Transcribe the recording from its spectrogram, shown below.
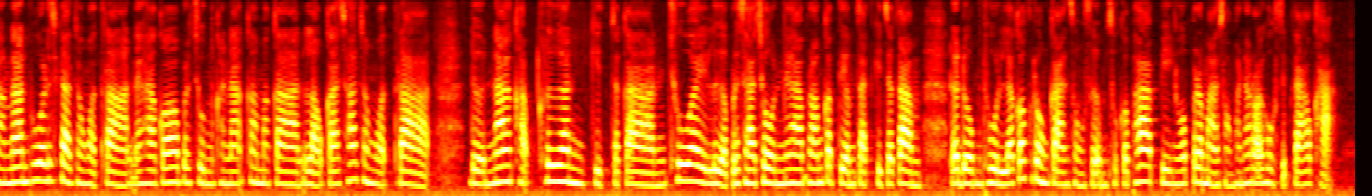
ทางด้านผู้ว่าราชการจังหวัดตราดนะคะก็ประชุมคณะกรรมการเหล่ากาชาติจังหวัดตราด เดินหน้าขับเคลื่อนกิจการช่วยเหลือประชาชนนะคะพร้อมกับเตรียมจัดกิจกรรม ระดมทุนและก็โครงการส่งเสริมสุขภาพปีงบประมาณ 2569 ค่ะ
